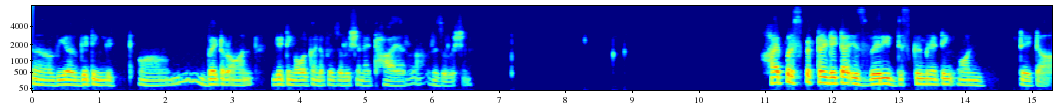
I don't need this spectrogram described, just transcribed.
uh, we are getting it um, better on getting all kind of resolution at higher uh, resolution hyperspectral data is very discriminating on data.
